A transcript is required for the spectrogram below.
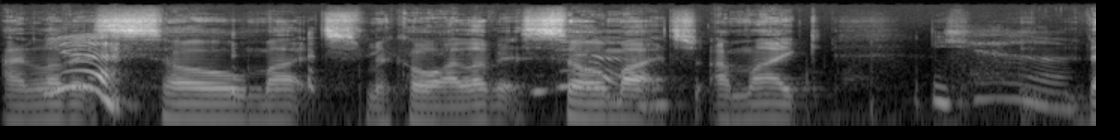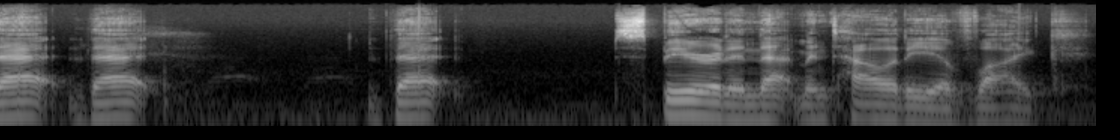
I love Yeah. it so much, Micole. I love it so much. I'm like Yeah. that that that spirit and that mentality of like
